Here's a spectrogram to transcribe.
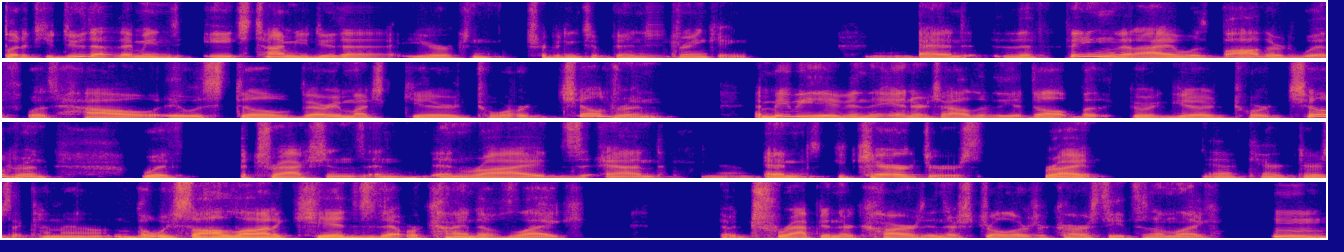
but if you do that, that means each time you do that, you're contributing to binge drinking. Mm-hmm. And the thing that I was bothered with was how it was still very much geared toward children and maybe even the inner child of the adult, but geared toward children with attractions and and rides and Yeah. and characters, right? Yeah, characters that come out. But we saw a lot of kids that were kind of like you know, trapped in their cars, in their strollers or car seats, and I'm like, hmm,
